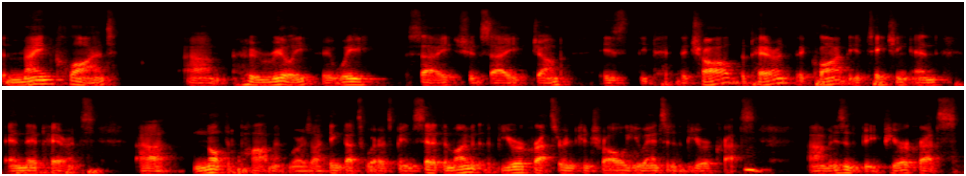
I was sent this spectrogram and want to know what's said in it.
the main client um, who really, who we say should say jump is the the child, the parent, the client that you're teaching, and and their parents. uh, not the department. Whereas I think that's where it's been said at the moment that the bureaucrats are in control. You answer to the bureaucrats. Mm. Um, it isn't the bureaucrats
